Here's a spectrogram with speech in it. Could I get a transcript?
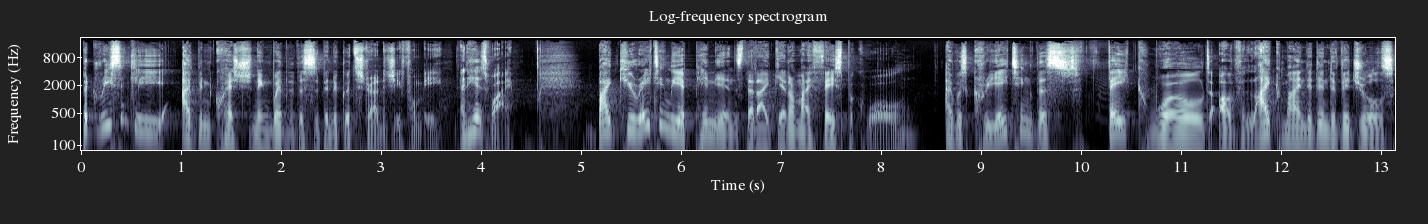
But recently, I've been questioning whether this has been a good strategy for me, and here's why. By curating the opinions that I get on my Facebook wall, I was creating this fake world of like minded individuals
